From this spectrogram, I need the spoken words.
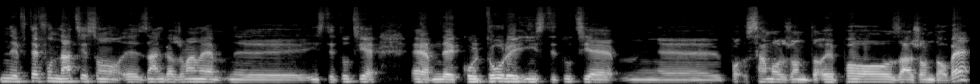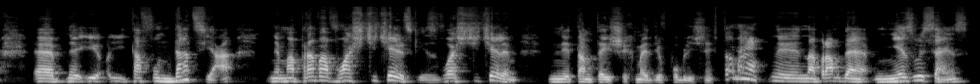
W te fundacje są e, zaangażowane e, instytucje kultury, instytucje samorządowe, pozarządowe i ta fundacja ma prawa właścicielskie, jest właścicielem tamtejszych mediów publicznych. To ma naprawdę niezły sens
